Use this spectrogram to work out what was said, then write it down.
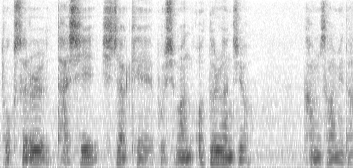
독서를 다시 시작해 보시면 어떨런지요. 감사합니다.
